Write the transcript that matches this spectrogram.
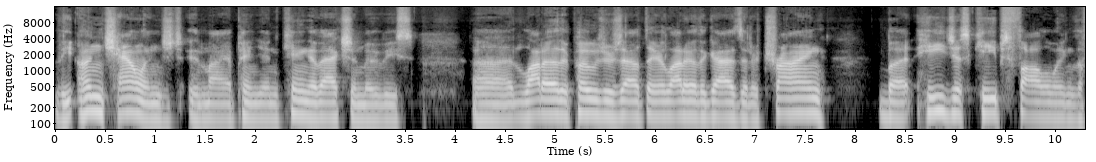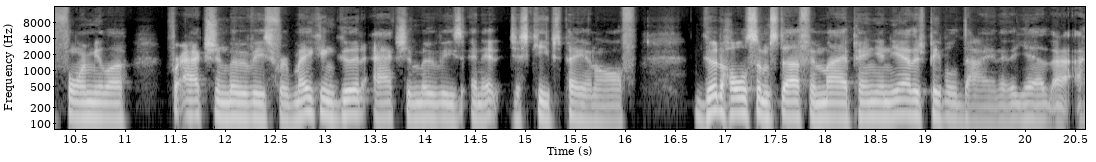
the unchallenged, in my opinion, king of action movies. Uh, a lot of other posers out there, a lot of other guys that are trying, but he just keeps following the formula for action movies, for making good action movies, and it just keeps paying off. Good, wholesome stuff, in my opinion. Yeah, there's people dying. Yeah, I, I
